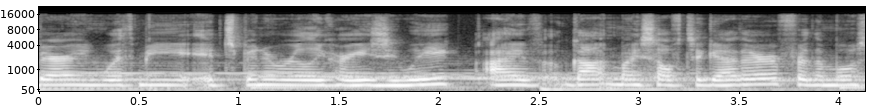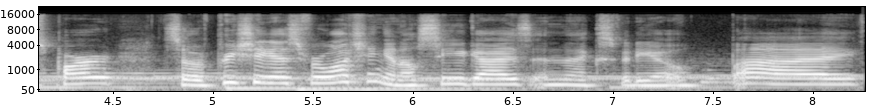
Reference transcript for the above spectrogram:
bearing with me. It's been a really crazy week. I've gotten myself together for the most part. So appreciate you guys for watching and I'll see you guys in the next video. Bye!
